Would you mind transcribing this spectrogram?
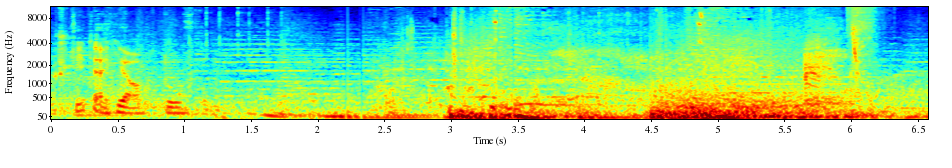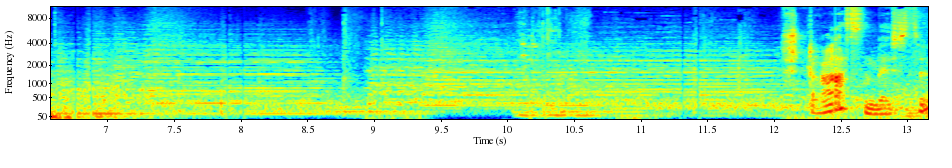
Was steht da hier auch doof rum? Straßenweste.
